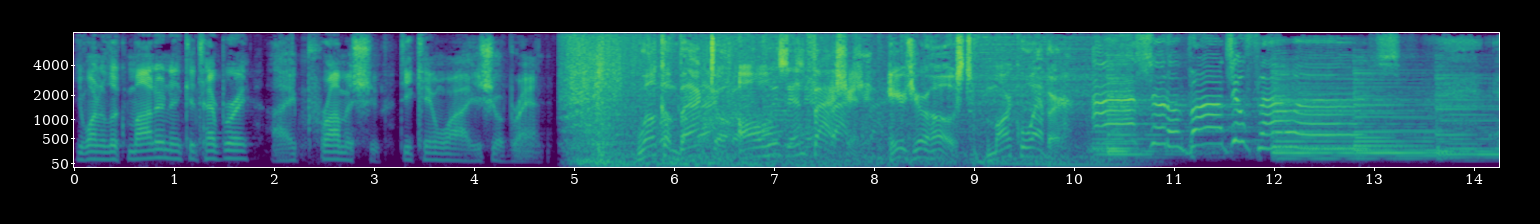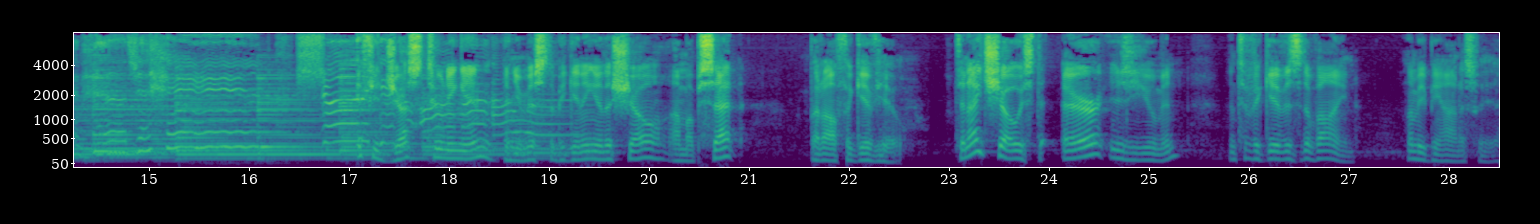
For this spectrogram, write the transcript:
you want to look modern and contemporary, I promise you, DKNY is your brand. Welcome back to Always in Fashion. Here's your host, Mark Weber. I should have brought you flowers and held your hand. Should've If you're just tuning in and you missed the beginning of the show, I'm upset, but I'll forgive you. Tonight's show is to err is human and to forgive is divine. Let me be honest with you.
